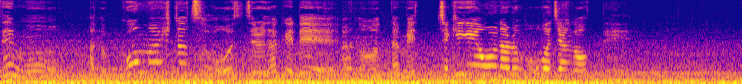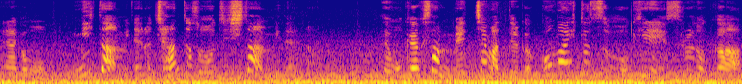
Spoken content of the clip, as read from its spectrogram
でもあのゴマ一粒落ちてるだけであのめっちゃ機嫌悪なるおばちゃんがおってでなんかもう見たんみたいな。ちゃんと掃除したんみたいな。でもお客さんめっちゃ待ってるからごま一粒をきれいにするのか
